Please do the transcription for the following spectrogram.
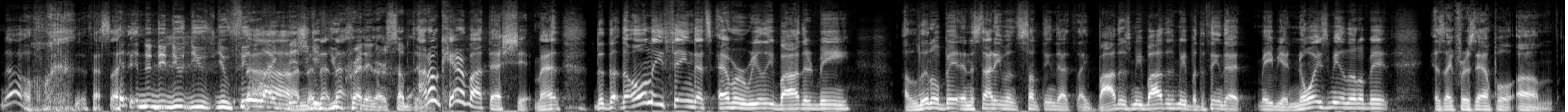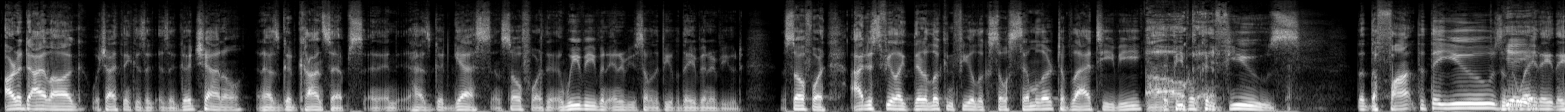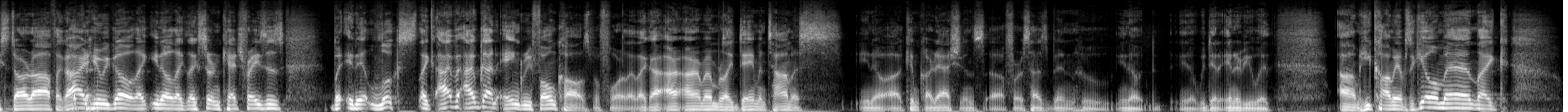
no, that's like, do, do, do you you feel Nah, like they should give no, you credit or something? I don't care about that shit, man. The, the the only thing that's ever really bothered me a little bit, and it's not even something that like bothers me, bothers me, but the thing that maybe annoys me a little bit is like, for example, um, Art of Dialogue, which I think is a, is a good channel and has good concepts and, and has good guests and so forth. And we've even interviewed some of the people they've interviewed and so forth. I just feel like their look and feel looks so similar to Vlad TV that people Oh, okay. confuse the, the font that they use and Yeah, the way yeah. they, they start off like all right here we go like you know like like certain catchphrases but it, it looks like I've I've gotten angry phone calls before. Like, like I, I remember like Damon Thomas you know uh, Kim Kardashian's uh, first husband who you know you know we did an interview with. Um, he called me up and was like yo man like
